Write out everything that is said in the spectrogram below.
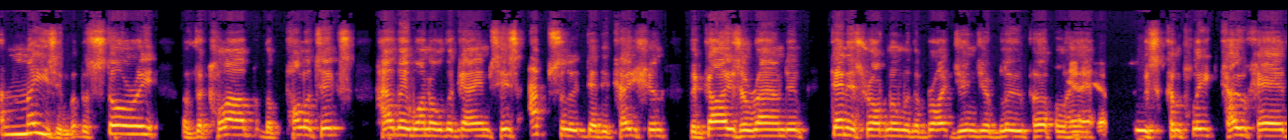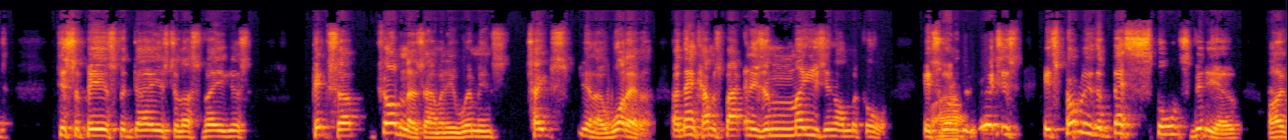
amazing. But the story of the club, the politics, how they won all the games, his absolute dedication, the guys around him, Dennis Rodman with the bright ginger, blue, purple hair, who's complete cokehead, disappears for days to Las Vegas, picks up God knows how many women's tapes, you know, whatever, and then comes back and is amazing on the court. It's one of the greatest. It's probably the best sports video I've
